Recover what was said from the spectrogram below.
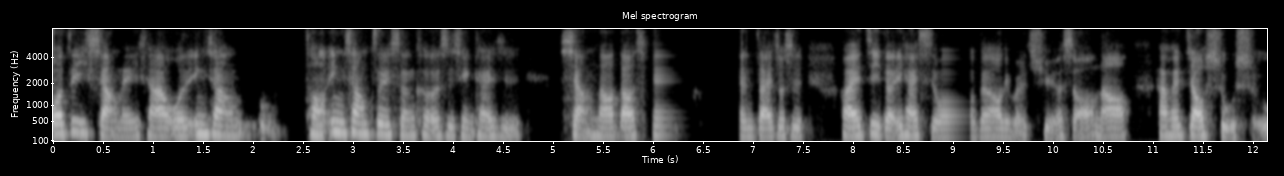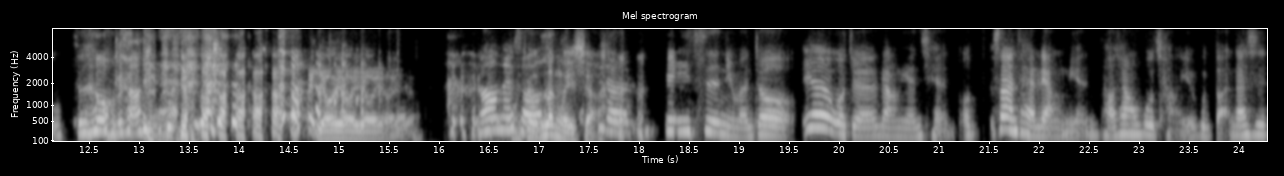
我自己想了一下，我的印象从印象最深刻的事情开始想，然后到现现在，就是我还记得一开始我跟 Oliver 去的时候，然后还会叫叔叔，就是我不知道你们 有有有有有。然后那时候愣了一下，第一次你们就，因为我觉得两年前，我虽然才两年，好像不长也不短，但是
